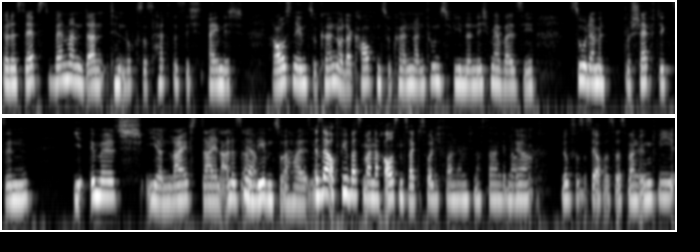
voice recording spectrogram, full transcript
Ja, oder selbst wenn man dann den Luxus hat, es sich eigentlich rausnehmen zu können oder kaufen zu können, dann tun es viele nicht mehr, weil sie so damit beschäftigt sind, ihr Image, ihren Lifestyle, alles ja. am Leben zu erhalten. Ist ja auch viel, was man nach außen zeigt, das wollte ich vorhin nämlich noch sagen, genau. Ja. Luxus ist ja auch was, was man irgendwie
